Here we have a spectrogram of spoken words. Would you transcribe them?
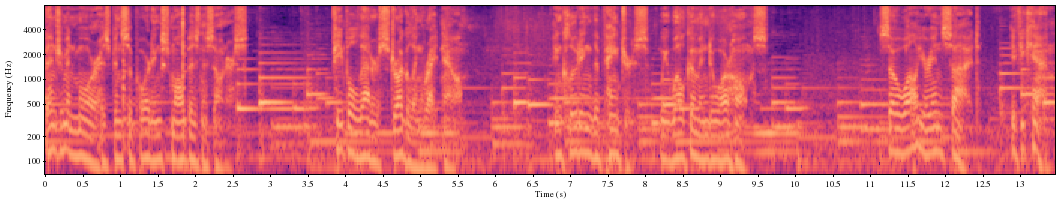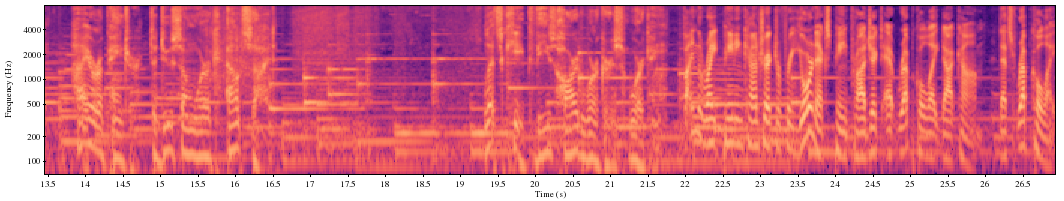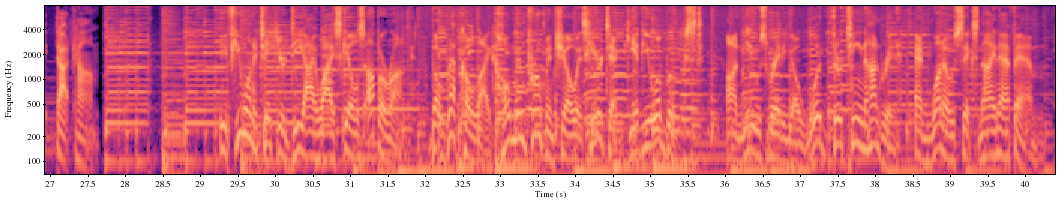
Benjamin Moore has been supporting small business owners. People that are struggling right now, including the painters we welcome into our homes. So while you're inside, if you can, hire a painter to do some work outside. Let's keep these hard workers working. Find the right painting contractor for your next paint project at repcolite.com. That's repcolite.com. If you want to take your DIY skills up a rung, the Repcolite Home Improvement Show is here to give you a boost on News Radio Wood 1300 and 1069 FM.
